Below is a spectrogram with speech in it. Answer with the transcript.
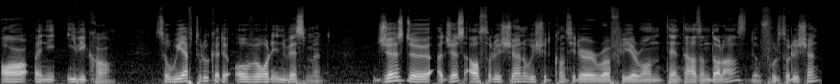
or an EV car. So we have to look at the overall investment. Just the uh, just our solution, we should consider roughly around ten thousand dollars, the full solution.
